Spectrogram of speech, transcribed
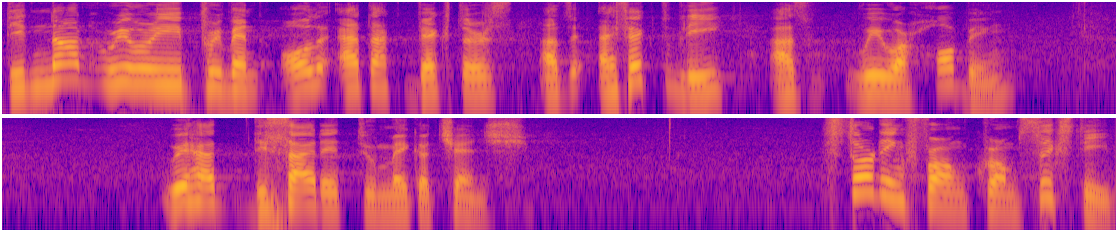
did not really prevent all attack vectors as effectively as we were hoping, we had decided to make a change. Starting from Chrome 60,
